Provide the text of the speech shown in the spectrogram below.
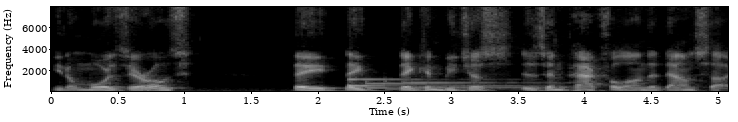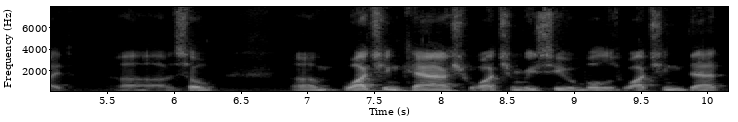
you know, more zeros, they they they can be just as impactful on the downside. Uh, so, um, watching cash, watching receivables, watching debt,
